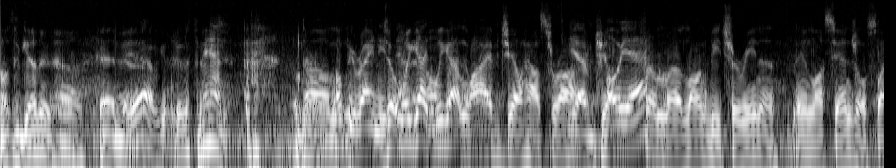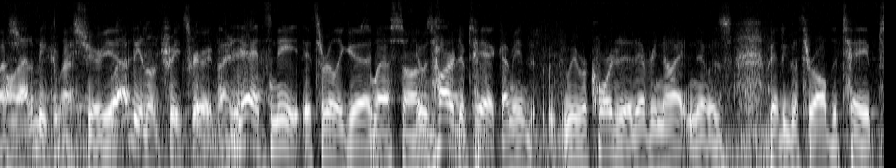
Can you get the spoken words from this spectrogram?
All together now. And, yeah, we get good at Man, Um, Hope you're writing these so we got we got by the way. live Jailhouse Rock. Yeah, Jail- Oh, yeah? From uh, Long Beach Arena in Los Angeles last. Oh, that'll be great. last year. Yeah, That'll be a little treat for everybody. Yeah, it's neat. It's really good. last song It was hard to side, too. pick. I mean, we recorded it every night, and it was we had to go through all the tapes,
